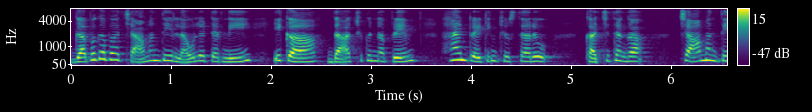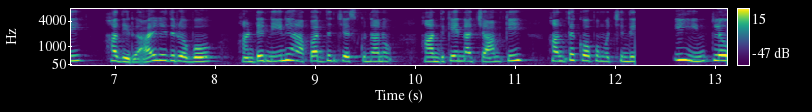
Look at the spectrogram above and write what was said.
గబగబా చామంతి లవ్ లెటర్ని ఇక దాచుకున్న ప్రేమ్ హ్యాండ్ రైటింగ్ చూస్తారు. ఖచ్చితంగా చామంతి అది రాయలేదు రోబో అంటే నేనే అపార్థం చేసుకున్నాను. అందుకే నా చామ్కి అంత కోపం వచ్చింది. ఈ ఇంట్లో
